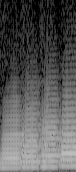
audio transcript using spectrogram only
Bye.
